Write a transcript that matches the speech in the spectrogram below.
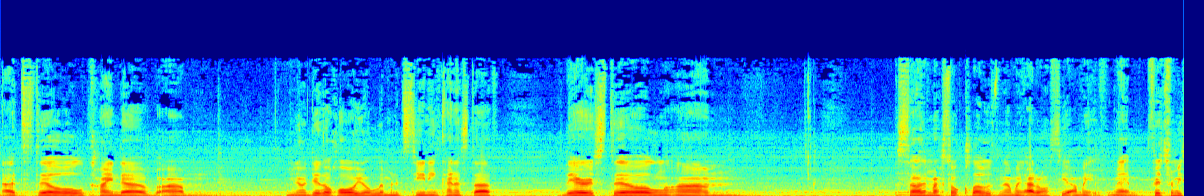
that still kind of um, you know did the whole you know limited seating kind of stuff. They're still um, some of them are still closed, and I'm like, I don't see. I mean, fits for me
